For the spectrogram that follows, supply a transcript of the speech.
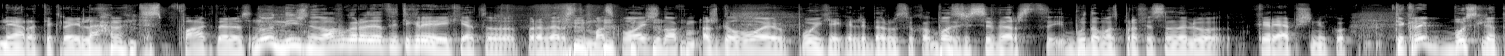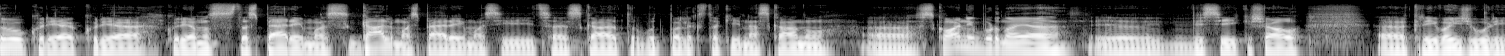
nėra tikrai lemiantis faktorius. Nu, Nižni Novgorodė tai tikrai reikėtų praversti Maskvoje, žinok, aš galvoju, puikiai gali be rusų kalbos išsiversti, būdamas profesionalių krepšininkų. Tikrai bus lietuvių, kurie, kurie, kuriems tas perėjimas, galimas perėjimas į CSK turbūt paliks tokį neskanų uh, skonį burnoje. Visi iki šiol uh, kreivai žiūri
